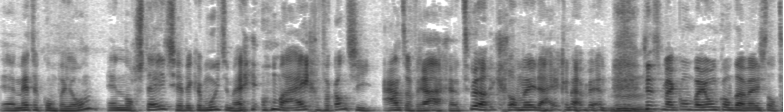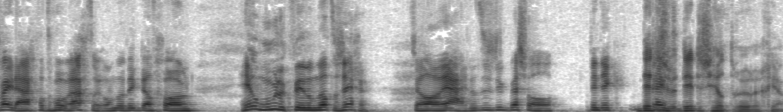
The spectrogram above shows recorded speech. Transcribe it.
Uh, met een compagnon. En nog steeds heb ik er moeite mee om mijn eigen vakantie aan te vragen. Terwijl ik gewoon mede-eigenaar ben. Hmm. Dus mijn compagnon komt daar meestal twee dagen van tevoren achter. Omdat ik dat gewoon heel moeilijk vind om dat te zeggen. Terwijl ja, dat is natuurlijk best wel vind ik. Dit is, dit is heel treurig, ja.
